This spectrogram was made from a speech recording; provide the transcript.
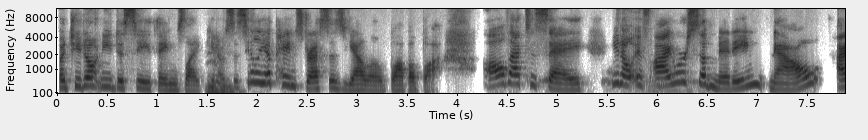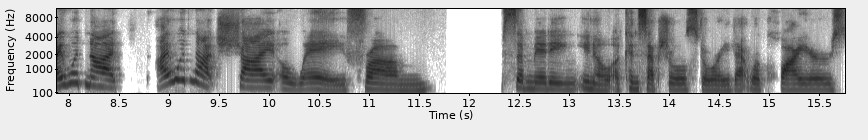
But you don't need to see things like, you mm-hmm. know, Cecilia paints dresses yellow, blah, blah, blah. All that to say, you know, if I were submitting now, I would not, I would not shy away from submitting you know a conceptual story that requires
